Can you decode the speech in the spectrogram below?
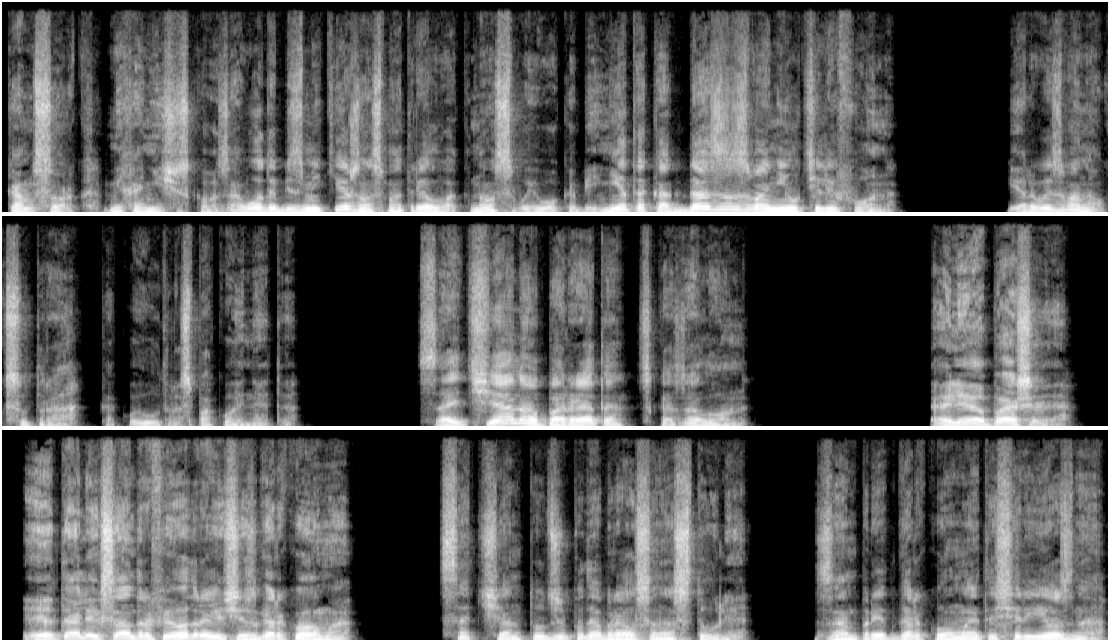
Комсорг механического завода безмятежно смотрел в окно своего кабинета, когда зазвонил телефон. Первый звонок с утра. Какое утро спокойное это. «Сачан у аппарата», — сказал он. «Алло, Паша, «Это Александр Федорович из горкома». Сатчан тут же подобрался на стуле. Зампред горкома — это серьезно.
